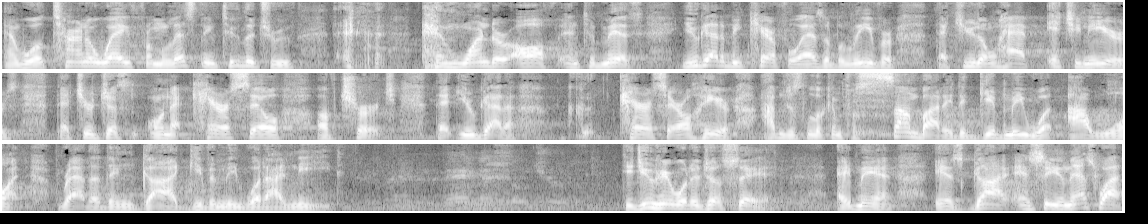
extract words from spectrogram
and will turn away from listening to the truth and wander off into myths. You got to be careful as a believer that you don't have itching ears, that you're just on that carousel of church, that you got to carousel here. I'm just looking for somebody to give me what I want rather than God giving me what I need. Did you hear what I just said? Amen. Is God. And see, and that's why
